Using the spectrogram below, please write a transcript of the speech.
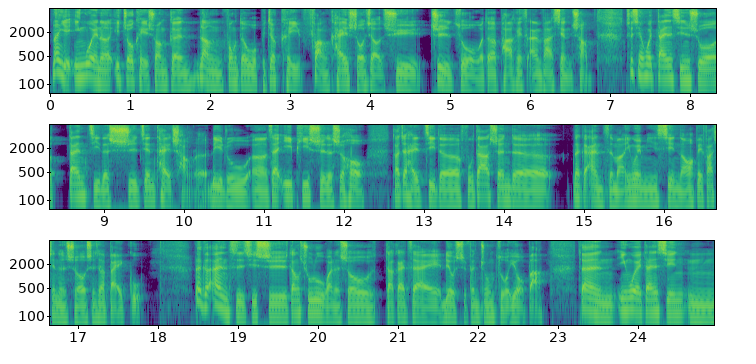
那也因为呢，一周可以双更，让丰德我比较可以放开手脚去制作我的 Podcast 案发现场。之前会担心说单集的时间太长了，例如呃，在 EP 十的时候，大家还记得福大生的那个案子吗？因为迷信，然后被发现的时候剩下白骨。那个案子其实当初录完的时候，大概在六十分钟左右吧。但因为担心，嗯，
